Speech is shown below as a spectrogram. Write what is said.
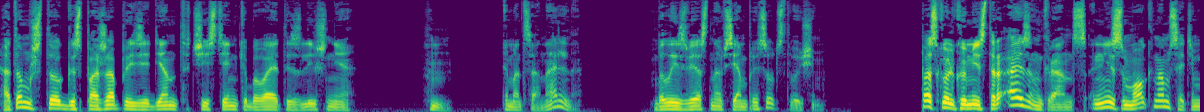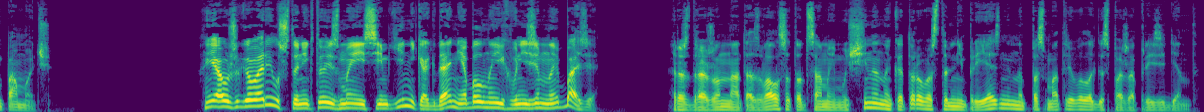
О том, что госпожа президент частенько бывает излишне... Хм, эмоционально, было известно всем присутствующим. Поскольку мистер Айзенкранц не смог нам с этим помочь. «Я уже говорил, что никто из моей семьи никогда не был на их внеземной базе», раздраженно отозвался тот самый мужчина, на которого столь неприязненно посматривала госпожа президент.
